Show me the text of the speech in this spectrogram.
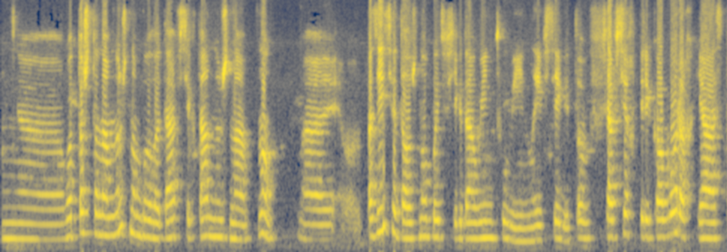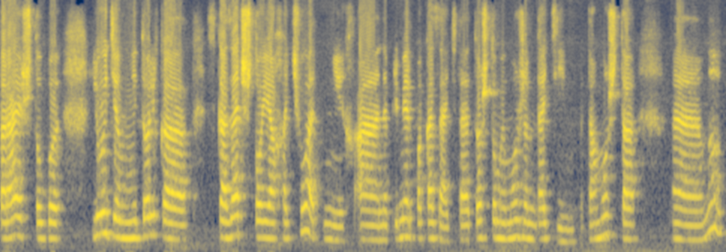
э, вот то, что нам нужно было, да, всегда нужно, ну, э, позиция должно быть всегда win-to-win. И все, то, во всех переговорах я стараюсь, чтобы людям не только сказать, что я хочу от них, а, например, показать да, то, что мы можем дать им. Потому что ну,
